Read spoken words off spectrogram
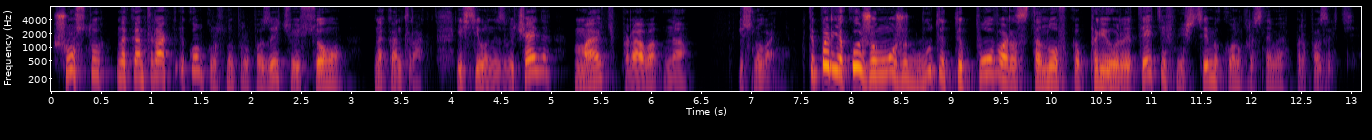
шосту на контракт і конкурсну пропозицію сьому на контракт. І всі вони, звичайно, мають право на існування. Тепер якою ж може бути типова розстановка пріоритетів між цими конкурсними пропозиціями?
